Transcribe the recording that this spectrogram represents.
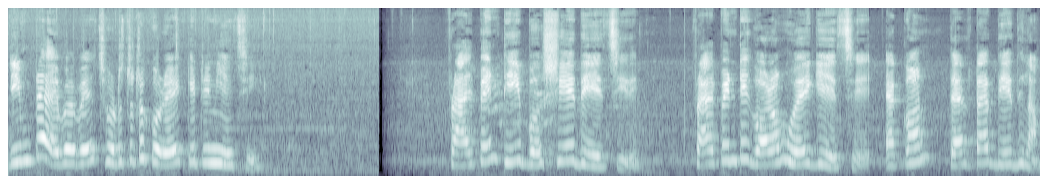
ডিমটা এভাবে ছোট ছোট করে কেটে নিয়েছি। ফ্রাই প্যানটি বসিয়ে দিয়েছি। ফ্রাই প্যানটি গরম হয়ে গিয়েছে। এখন তেলটা দিয়ে দিলাম।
